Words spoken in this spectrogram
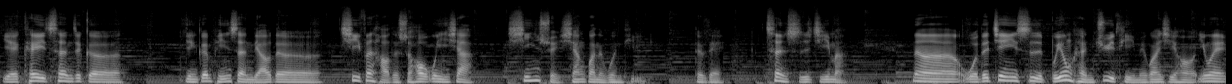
也可以趁这个你跟评审聊的气氛好的时候，问一下薪水相关的问题，对不对？趁时机嘛。那我的建议是不用很具体，没关系哈，因为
